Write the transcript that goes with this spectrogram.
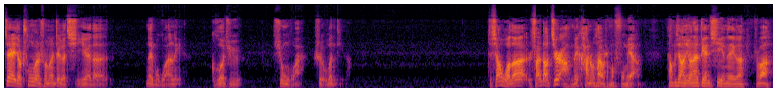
这就充分说明这个企业的内部管理、格局、胸怀是有问题的。这小伙子，反正到今儿啊，没看出他有什么负面了。他不像原来电器那个是吧？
